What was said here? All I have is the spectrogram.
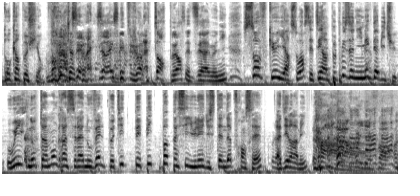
Donc un peu chiant. Voilà, c'est vrai, c'est vrai que c'est toujours la torpeur cette cérémonie. Sauf que hier soir, c'était un peu plus animé que d'habitude. Oui, notamment grâce à la nouvelle petite pépite pop acidulée du stand-up français, Adil Rami. Ah, il est fort.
